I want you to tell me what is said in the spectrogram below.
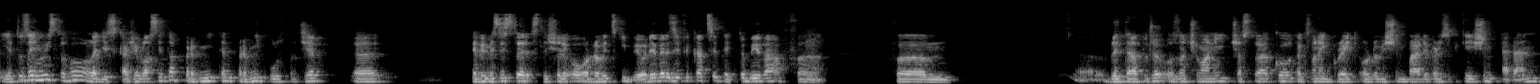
je to zajímavé z toho hlediska, že vlastně ta první, ten první puls, protože nevím, jestli jste slyšeli o ordovické biodiverzifikaci, teď to bývá v, v, v literatuře označovaný často jako takzvaný Great Ordovician Biodiversification Event,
